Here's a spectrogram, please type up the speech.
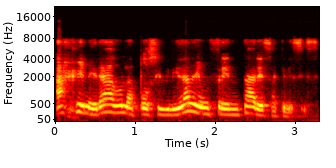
ha generado la posibilidad de enfrentar esa crisis.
